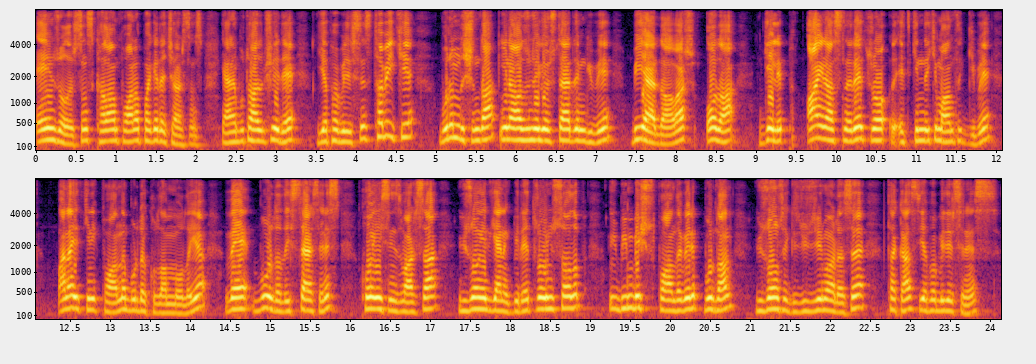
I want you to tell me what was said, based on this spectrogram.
Enzo alırsınız. Kalan puana paket açarsınız. Yani bu tarz bir şey de yapabilirsiniz. Tabii ki bunun dışında yine az önce gösterdiğim gibi bir yer daha var. O da gelip aynı aslında retro etkindeki mantık gibi ana etkinlik puanını burada kullanma olayı. Ve burada da isterseniz coinsiniz varsa 117 genlik bir retro oyuncusu alıp 1500 puan da verip buradan 118-120 arası takas yapabilirsiniz.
